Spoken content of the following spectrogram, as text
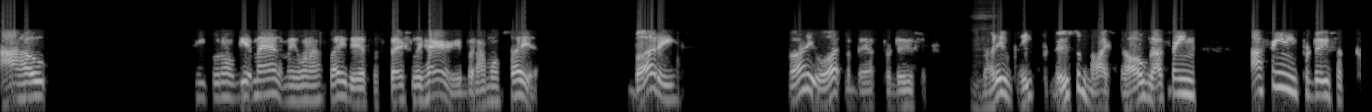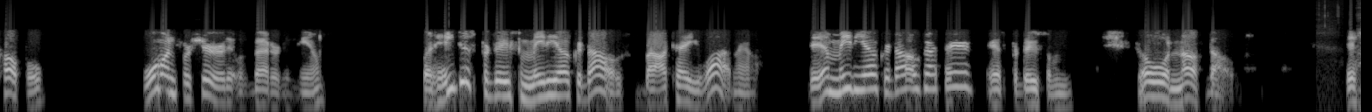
I hope people don't get mad at me when I say this, especially Harry. But I'm gonna say it. Buddy, Buddy wasn't the best producer. Mhm. Buddy, he produced some nice dogs. I seen, I seen him produce a couple. One for sure that was better than him, but he just produced some mediocre dogs. But I'll tell you what, now them mediocre dogs right there is produced some sure enough dogs. It's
